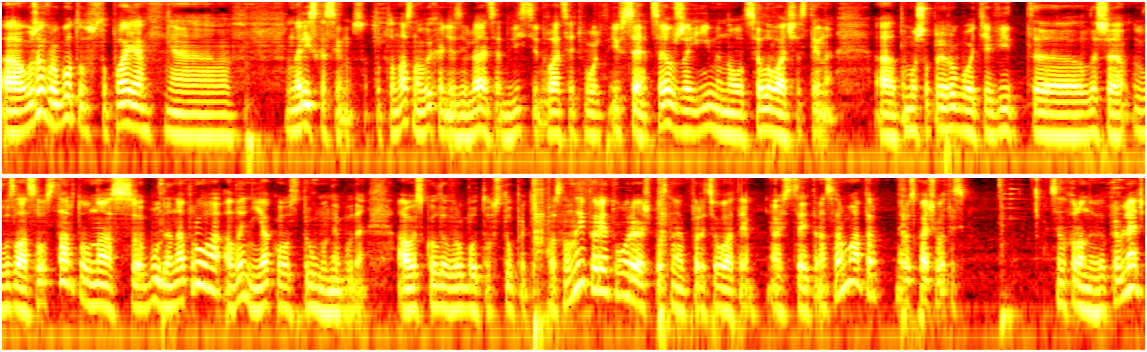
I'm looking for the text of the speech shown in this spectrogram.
е, вже в роботу вступає е, нарізка синусу. Тобто у нас на виході з'являється 220 вольт. І все, це вже іменно силова частина. Е, Тому що при роботі від е, лише вузла старту у нас буде напруга, але ніякого струму не буде. А ось коли в роботу вступить основний перетворювач, почне працювати ось цей трансформатор, розкачуватись. Синхронний виправляч,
